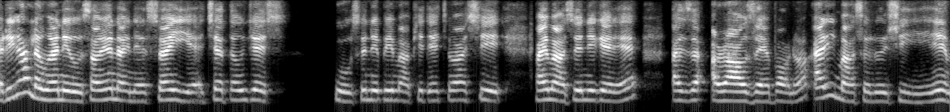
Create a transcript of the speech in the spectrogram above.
အဓိကလုပ်ငန်းတွေကိုဆောင်ရွက်နိုင်တဲ့စွမ်းရည်ရဲ့အချက်၃ချက်ကိုဆွေးနွေးပေးမှာဖြစ်တယ်ကျွန်မရှေ့ဘိုင်းမှာဆွေးနွေးခဲ့တဲ့ as arousal ပေါ့နော်အဲ့ဒီမှာဆိုလို့ရှိရင်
